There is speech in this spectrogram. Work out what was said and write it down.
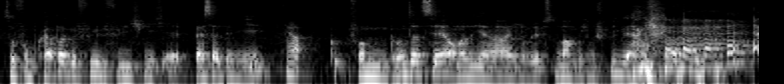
so vom Körpergefühl fühle ich mich äh, besser denn je. Ja. Vom Grundsatz her und was ich ja ich am liebsten mache, mich im Spiegel anschauen.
